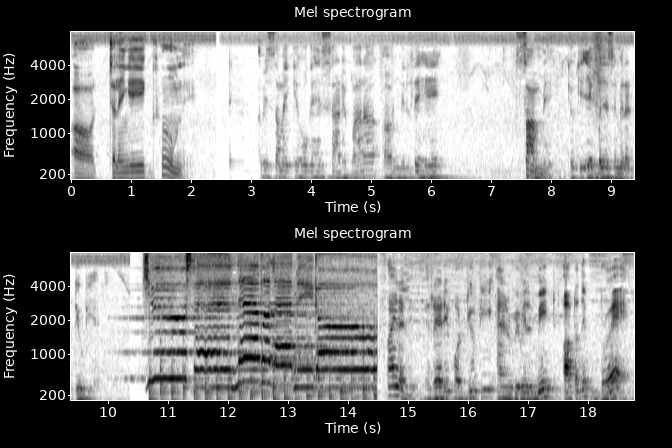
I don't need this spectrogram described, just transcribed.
और चलेंगे घूमने। अभी समय के हो गए हैं साढ़े बारह और मिलते हैं शाम में, क्योंकि एक बजे से मेरा ड्यूटी है. Finally ready for duty and we will meet after the break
